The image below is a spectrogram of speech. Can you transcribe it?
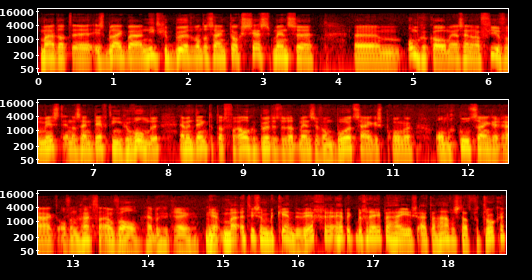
Maar dat uh, is blijkbaar niet gebeurd, want er zijn toch zes mensen um, omgekomen. Er zijn er nog vier vermist en er zijn dertien gewonden. En men denkt dat dat vooral gebeurd is doordat mensen van boord zijn gesprongen... onderkoeld zijn geraakt of een hartaanval hebben gekregen. Ja, maar het is een bekende weg, eh, heb ik begrepen. Hij is uit de havenstad vertrokken.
